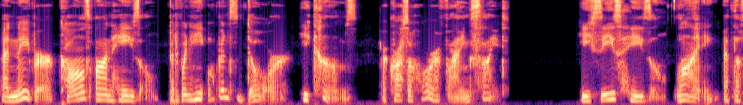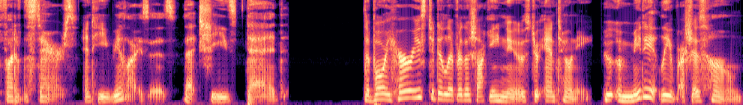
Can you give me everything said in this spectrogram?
a neighbor calls on Hazel, but when he opens the door, he comes across a horrifying sight. He sees Hazel lying at the foot of the stairs, and he realizes that she's dead. The boy hurries to deliver the shocking news to Antony, who immediately rushes home.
